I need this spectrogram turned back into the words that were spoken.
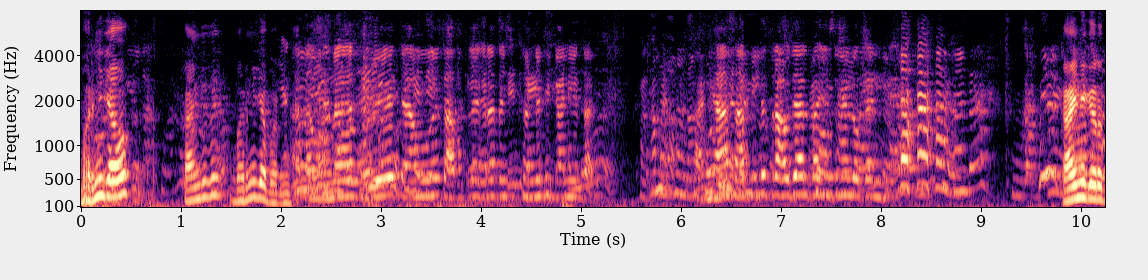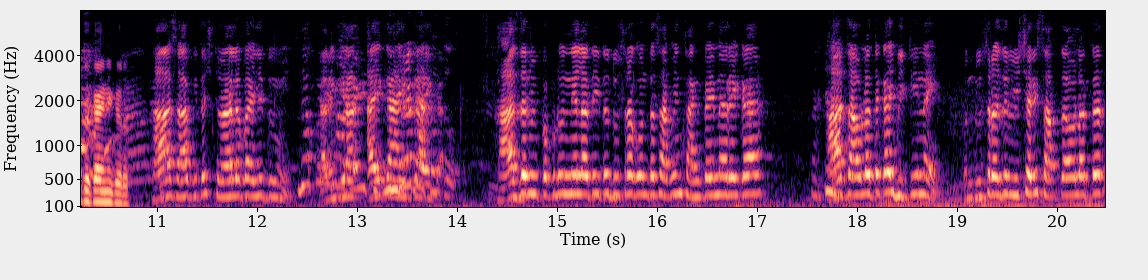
भरणी घ्या हो. काय म्हणते ते? भरणी घ्या भरणी. आता सुरू त्यामुळे साप आपल्या घरात अशी थंड ठिकाणी येतात. आणि हा साप इथंच राहू द्यायला पाहिजे तुम्ही लोकांनी. काय नाही करत तो, काय नाही करत. हा साप इथंच ठेवायला पाहिजे तुम्ही. कारण की ऐका ऐका ऐका. हा जर मी पकडून नेला तर इथं दुसरा कोणता साप येईन सांगता येणार आहे का? हा चावला तर काही भीती नाही. पण दुसरा जर विषारी साप चावला तर?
